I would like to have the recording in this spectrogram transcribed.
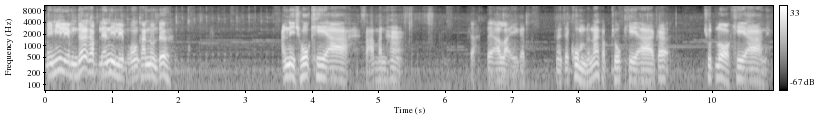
ไม่มีเหลี่ยมเด้อครับแล้วนี่เหลี่ยมของคันนุ่นเด้ออันนี้โชค KR สามพันห้าจ้ะแต่อะไรกันน่าจะคุ้มแล้วนะครับโชค KR ก็ชุดล้อ KR เนี่ย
